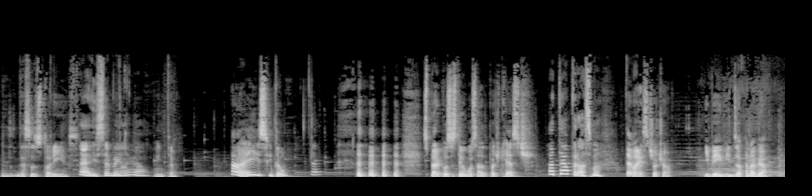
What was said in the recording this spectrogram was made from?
dessas historinhas. É, isso é bem legal. Então. Ah, é isso então. É. Espero que vocês tenham gostado do podcast. Até a próxima. Até mais, tchau, tchau. E bem-vindos ao Canavial.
